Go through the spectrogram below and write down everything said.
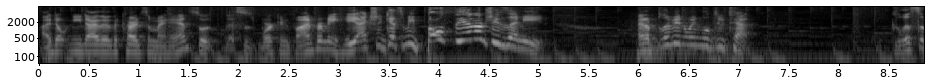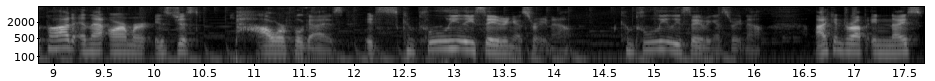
I don't need either of the cards in my hand, so this is working fine for me. He actually gets me both the energies I need! And Oblivion Wing will do 10. Golisopod and that armor is just powerful, guys. It's completely saving us right now. Completely saving us right now. I can drop a nice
